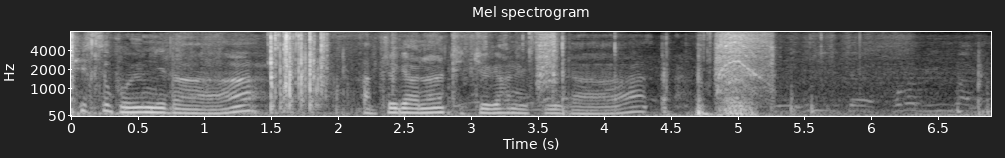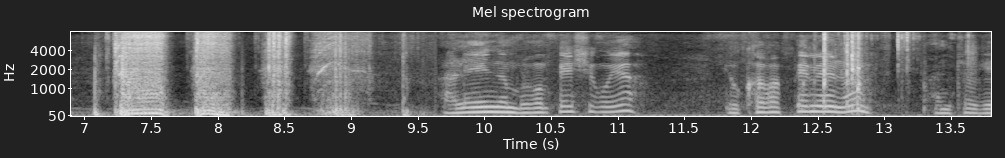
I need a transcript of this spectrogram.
피스 보입니다. 앞쪽에 하나, 뒤쪽에 하나 있습니다. 안에 있는 물건 빼시고요. 요 커버 빼면은 안쪽에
